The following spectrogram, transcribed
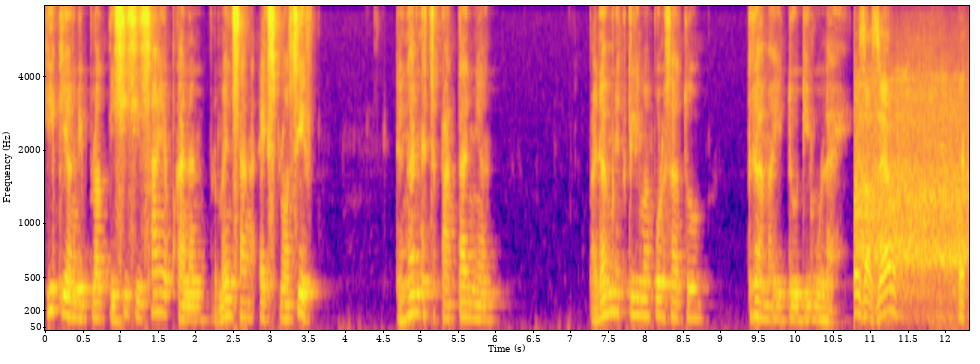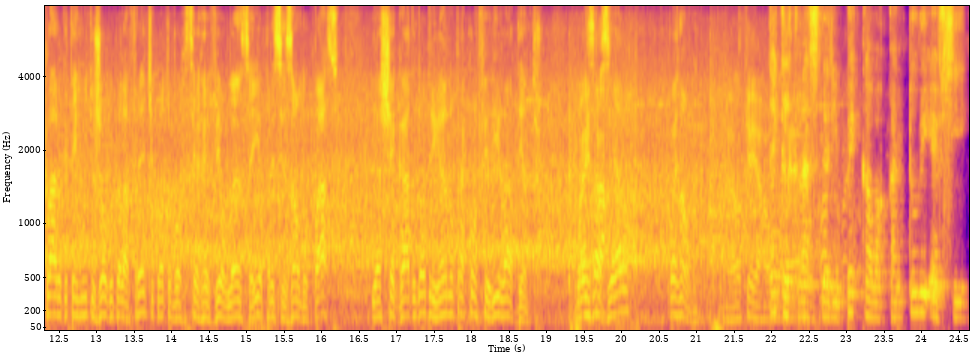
Hiki yang diplot di sisi sayap kanan bermain sangat eksplosif. Dengan kecepatannya, pada menit ke-51, drama itu dimulai. 2 a 0. É claro que tem muito jogo pela frente enquanto você revê o lance aí, a precisão do passo e a chegada do Adriano para conferir lá dentro. 2 a 0. Pois não. Tackle keras dari bek kawakan Turi FC,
